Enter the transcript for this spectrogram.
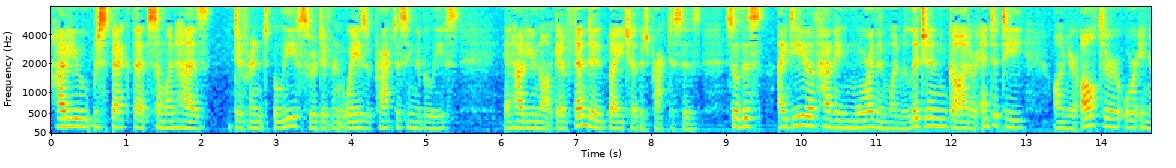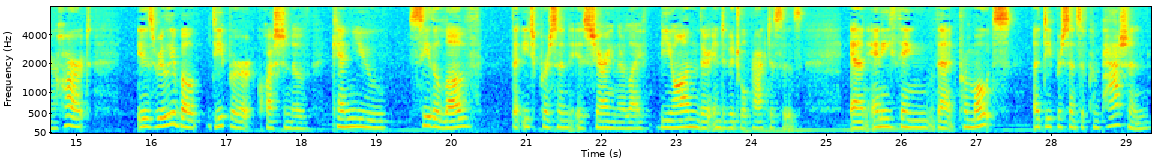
How do you respect that someone has different beliefs or different ways of practicing their beliefs? And how do you not get offended by each other's practices? So, this idea of having more than one religion, God, or entity on your altar or in your heart is really about deeper question of can you see the love that each person is sharing their life beyond their individual practices. And anything that promotes a deeper sense of compassion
